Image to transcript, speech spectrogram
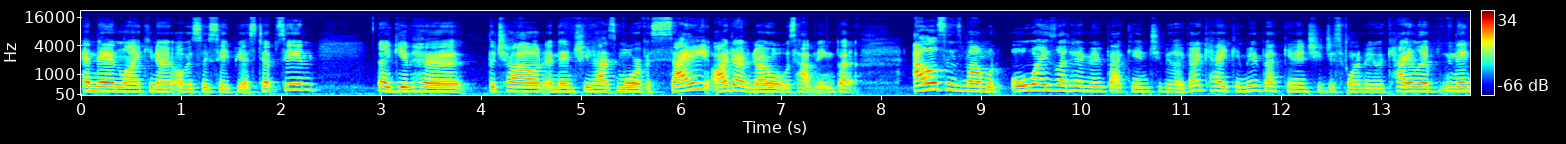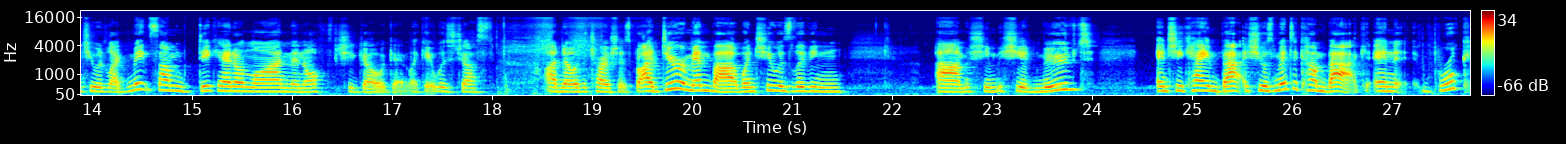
And then, like, you know, obviously CPS steps in. They give her the child and then she has more of a say. I don't know what was happening, but Alyson's mum would always let her move back in. She'd be like, okay, you can move back in. And she'd just want to be with Caleb. And then she would like meet some dickhead online and then off she'd go again. Like it was just, I know, it was atrocious. But I do remember when she was living, um, she, she had moved and she came back. She was meant to come back. And Brooke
